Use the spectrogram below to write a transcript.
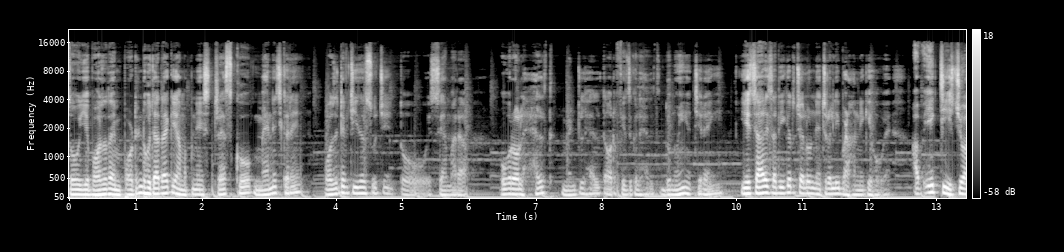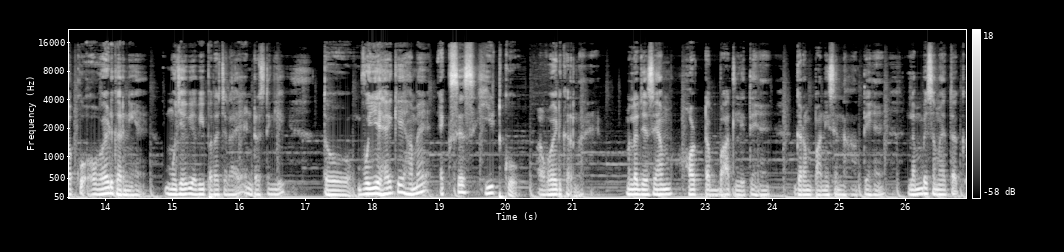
तो ये बहुत ज़्यादा इंपॉर्टेंट हो जाता है कि हम अपने स्ट्रेस को मैनेज करें पॉजिटिव चीज़ें सोचें तो इससे हमारा ओवरऑल हेल्थ मेंटल हेल्थ और फ़िज़िकल हेल्थ दोनों ही अच्छी रहेंगी। ये सारे तरीके तो चलो नेचुरली बढ़ाने के हो गए। अब एक चीज़ जो आपको अवॉइड करनी है, मुझे भी अभी पता चला है इंटरेस्टिंगली तो वो ये है कि हमें एक्सेस हीट को अवॉइड करना है। मतलब जैसे हम हॉट टब बात लेते हैं, गर्म पानी से नहाते हैं, लंबे समय तक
